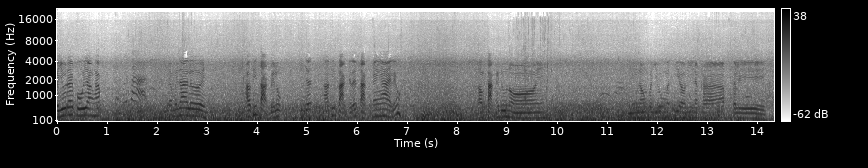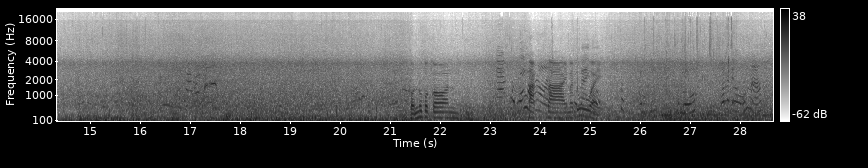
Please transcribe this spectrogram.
ประยุทธ์ได้ปูยังครับไม่ได้ยังไม่ได้เลย เอาที่ตักเลยลูกจะเอาที่ตักจะได้ตักง่ายๆเร็วลองตักให้ดูหน่อยนี่น้องพายุมาเที่ยวนี่นะครับทะเลขนอุปกรณ์แม่ขุดให้หตัน่กอยทรายมาด้วยคุณลุงแล้วมันจะหาปู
